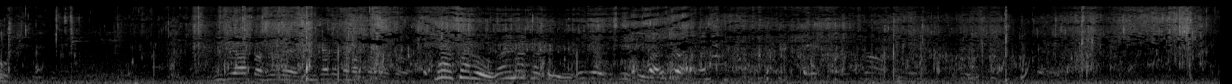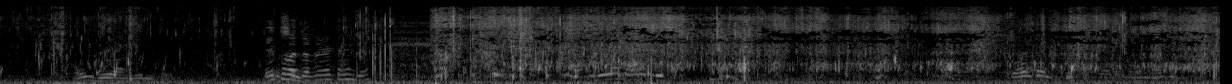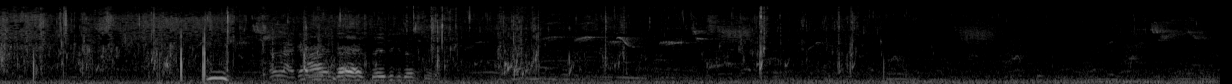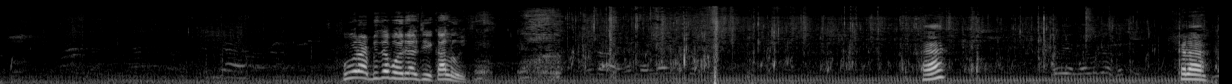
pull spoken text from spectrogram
Lázaro, vai matar Aí, Deus, amor. Ei, como é que você vai Pura bisa boleh alji kalau. Hah? Kala.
